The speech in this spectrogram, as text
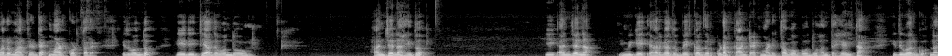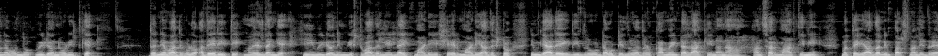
ಮರು ಮಾತಾಡದೆ ಮಾಡಿಕೊಡ್ತಾರೆ. ಇದು ಒಂದು ಈ ರೀತಿಯಾದ ಒಂದು ಅಂಜನ ಇದು. ಈ ಅಂಜನ ನಿಮಗೆ ಯಾರಿಗಾದ್ರೂ ಬೇಕಾದರೂ ಕೂಡ ಕಾಂಟ್ಯಾಕ್ಟ್ ಮಾಡಿ ತಗೋಬೋದು ಅಂತ ಹೇಳ್ತಾ ಇದುವರೆಗೂ ನನ್ನ ಒಂದು ವಿಡಿಯೋ ನೋಡಿದ್ದಕ್ಕೆ ಧನ್ಯವಾದಗಳು. ಅದೇ ರೀತಿ ಹೇಳ್ದಂಗೆ ಈ ವಿಡಿಯೋ ನಿಮ್ಗೆ ಇಷ್ಟವಾದಲ್ಲಿ ಲೈಕ್ ಮಾಡಿ, ಶೇರ್ ಮಾಡಿ, ಆದಷ್ಟು ನಿಮ್ಗೆ ಯಾರೇ ಇದಿದ್ರು ಡೌಟ್ ಇದ್ದರೂ ಅದ್ರೊಳಗೆ ಕಾಮೆಂಟಲ್ಲಿ ಹಾಕಿ ನಾನು ಆನ್ಸರ್ ಮಾಡ್ತೀನಿ. ಮತ್ತು ಯಾವುದೋ ನಿಮ್ಮ ಪರ್ಸ್ನಲ್ ಇದ್ದರೆ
